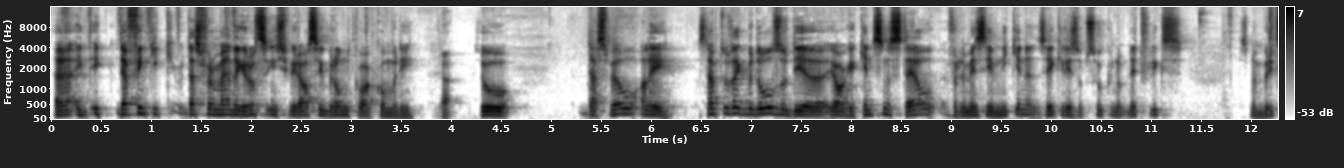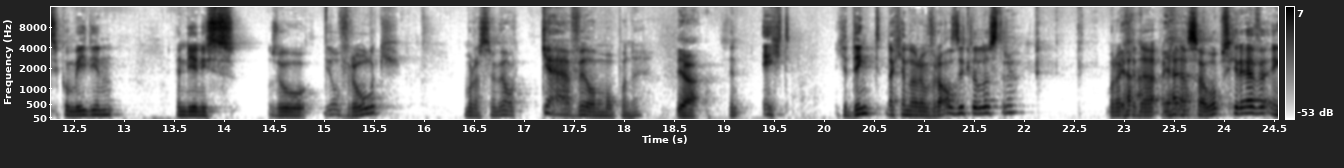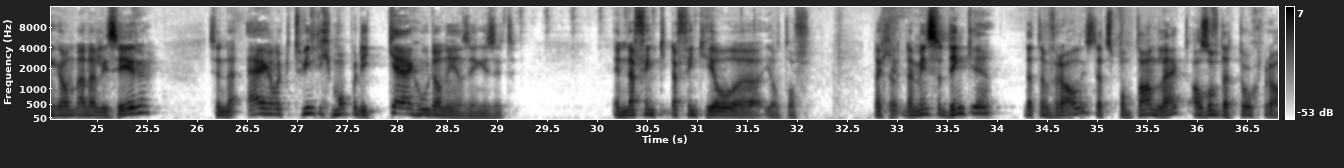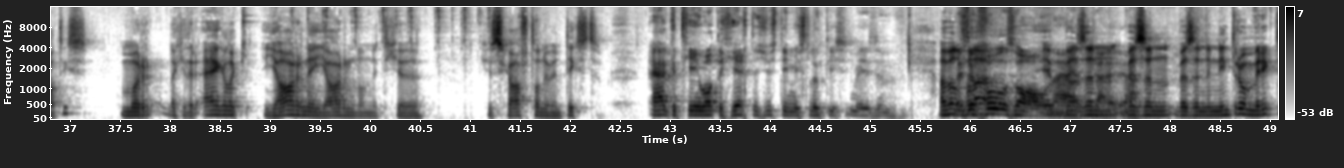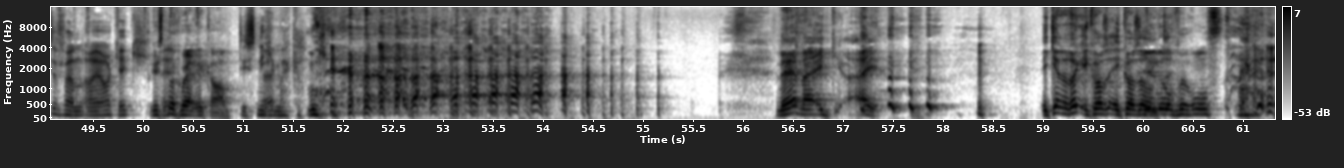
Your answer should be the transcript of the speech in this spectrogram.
Eh, ik, ik, dat, vind ik, dat is voor mij de grootste inspiratiebron qua comedy. Ja. Zo, dat is wel... Allee, snap je wat ik bedoel? Zo die, ja, je kent zijn stijl. Voor de mensen die hem niet kennen, zeker eens opzoeken op Netflix. Dat is een Britse comedian. En die is zo heel vrolijk. Maar dat zijn wel veel moppen, hè. Ja. Zijn echt... Je denkt dat je naar een verhaal zit te luisteren. Maar als, Ja, je, dat, als ja. je dat zou opschrijven en gaan analyseren, zijn dat eigenlijk twintig moppen die keigoed aan één zijn gezet. En dat vind ik, dat vind ik heel, eh, heel tof. Dat, je, dat mensen denken dat het een verhaal is, dat spontaan lijkt, alsof dat toogpraat is. Maar dat je er eigenlijk jaren en jaren aan hebt ge, geschaafd aan je tekst. Eigenlijk hetgeen wat de Gert juist mislukt is met zijn, Ah, wel, met zijn voilà. volle zaal. Eh, bij, zijn, Ja, ja. bij, zijn, bij zijn intro merkte van, ah ja, kijk, Er is hè, nog werk aan. het is niet hè? gemakkelijk. Nee, maar ik... ai. ik ken het ook. Ik was, ik was al... Over ons.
